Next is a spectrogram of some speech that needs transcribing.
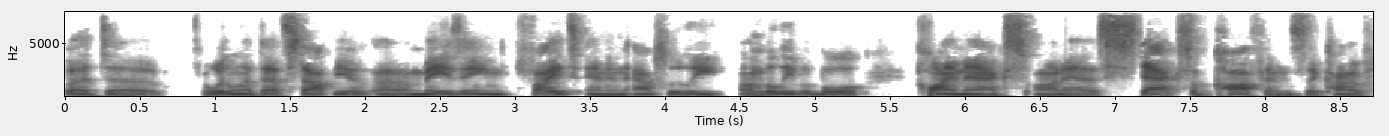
but uh, I wouldn't let that stop you. Uh, amazing fights and an absolutely unbelievable climax on a stacks of coffins that kind of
